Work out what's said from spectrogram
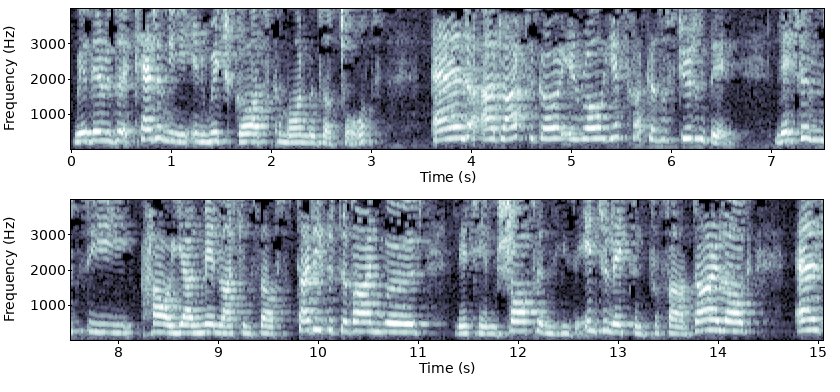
where there is an academy in which God's commandments are taught and I'd like to go enroll Yitzchak as a student there. Let him see how young men like himself study the divine word. Let him sharpen his intellect in profound dialogue and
